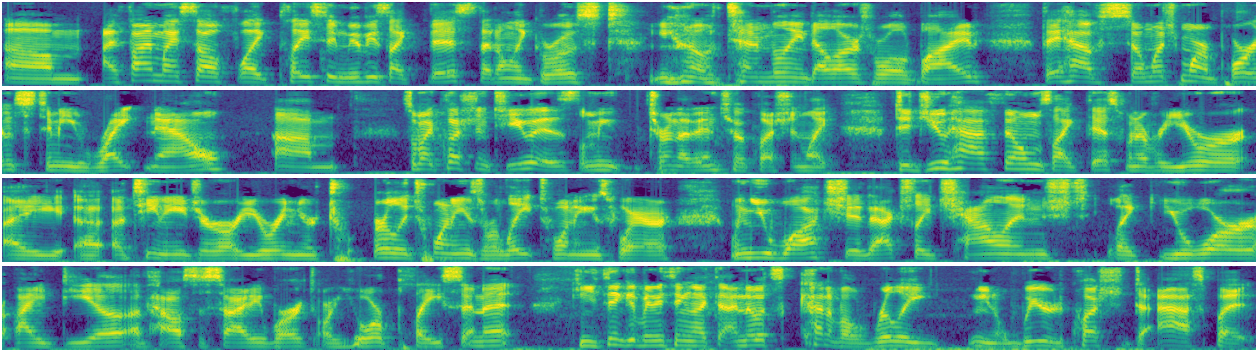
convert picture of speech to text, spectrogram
um, I find myself like placing movies like this that only grossed, you know, $10 million worldwide. They have so much more importance to me right now um, so my question to you is, let me turn that into a question. Like, did you have films like this whenever you were a, a teenager or you were in your early 20s or late 20s, where when you watched it, it actually challenged like your idea of how society worked or your place in it? Can you think of anything like that? I know it's kind of a really you know weird question to ask, but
